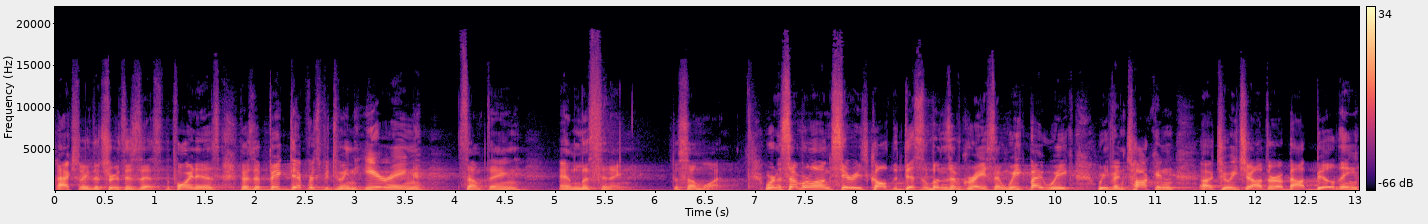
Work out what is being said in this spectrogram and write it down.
Actually, the truth is this the point is, there's a big difference between hearing something and listening to someone. We're in a summer long series called The Disciplines of Grace, and week by week, we've been talking uh, to each other about building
